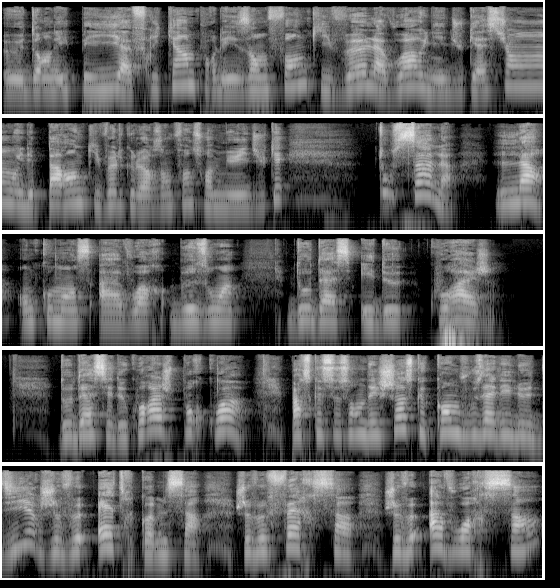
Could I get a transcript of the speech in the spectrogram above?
dans les pays africains pour les enfants qui veulent avoir une éducation et les parents qui veulent que leurs enfants soient mieux éduqués. Tout ça là, là on commence à avoir besoin d'audace et de courage d'audace et de courage. Pourquoi? Parce que ce sont des choses que quand vous allez le dire, je veux être comme ça, je veux faire ça, je veux avoir ça.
